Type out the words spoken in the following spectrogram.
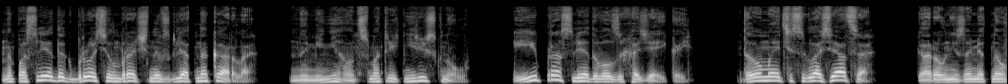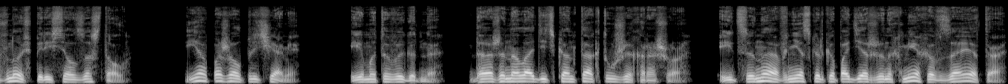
напоследок бросил мрачный взгляд на Карла. На меня он смотреть не рискнул, и проследовал за хозяйкой. «Думаете, согласятся?» Карл незаметно вновь пересел за стол. Я пожал плечами. Им это выгодно. Даже наладить контакт уже хорошо. И цена в несколько подержанных мехов за это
